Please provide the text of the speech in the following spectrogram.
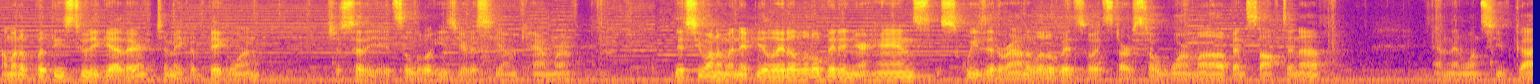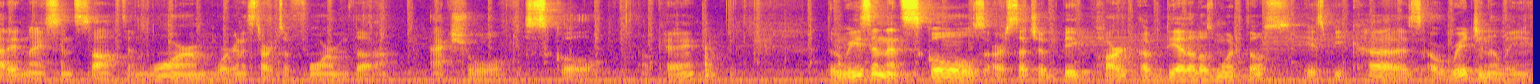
I'm gonna put these two together to make a big one, just so that it's a little easier to see on camera. This you wanna manipulate a little bit in your hands, squeeze it around a little bit so it starts to warm up and soften up. And then once you've got it nice and soft and warm, we're gonna start to form the actual skull, okay? The reason that skulls are such a big part of Dia de los Muertos is because originally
